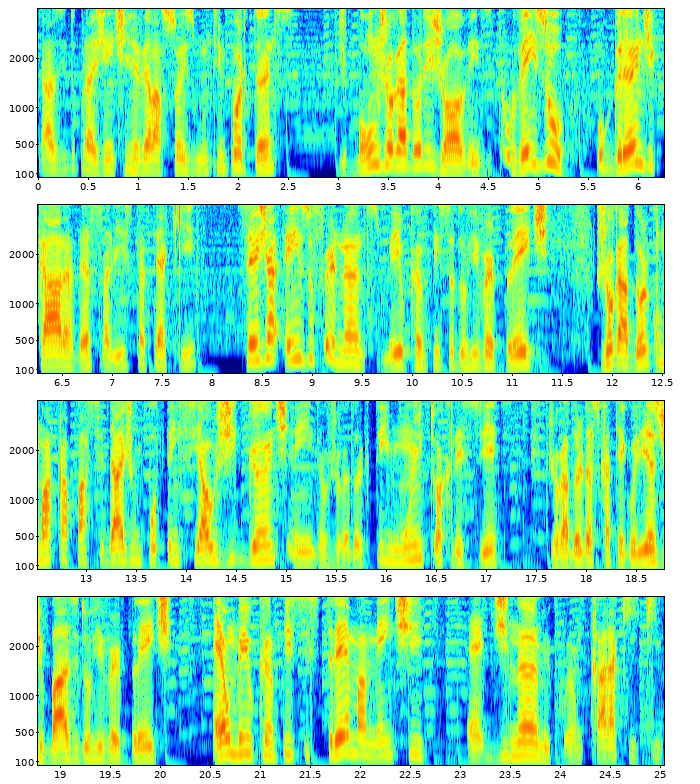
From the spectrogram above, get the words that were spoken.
trazido pra gente revelações muito importantes de bons jogadores jovens. E talvez o, o grande cara dessa lista até aqui seja Enzo Fernandes, meio-campista do River Plate, jogador com uma capacidade, um potencial gigante ainda, um jogador que tem muito a crescer, jogador das categorias de base do River Plate, é um meio-campista extremamente é, dinâmico, é um cara que, que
